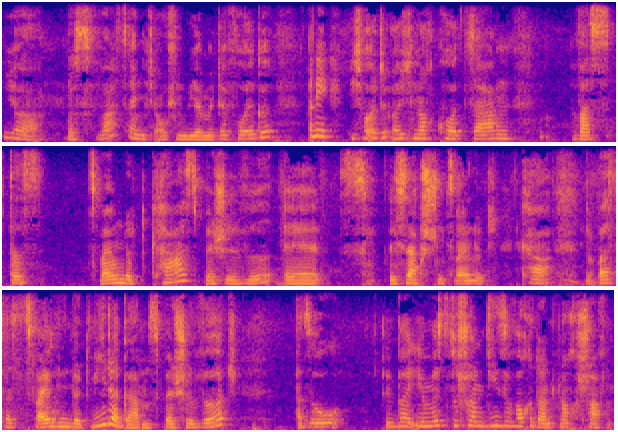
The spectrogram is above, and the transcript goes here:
Ja, das war's eigentlich auch schon wieder mit der Folge. Ah nee, ich wollte euch noch kurz sagen, was das 200k Special wird, äh, ich sag schon 200k, was das 200 Wiedergaben Special wird. Also, über, ihr müsst es schon diese Woche dann noch schaffen.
